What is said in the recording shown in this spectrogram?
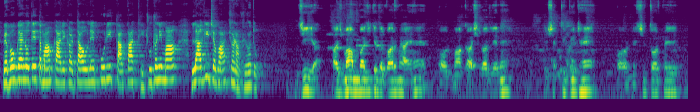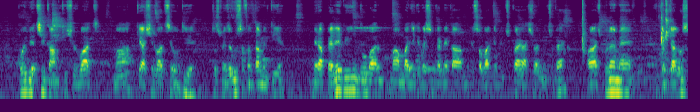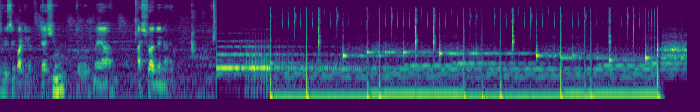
વૈભવ ગેહલોતે તમામ કાર્યકર્તાઓને પૂરી તાકાતથી ચૂંટણીમાં લાગી જવા જણાવ્યું હતું जी आज माँ अम्बाजी के दरबार में आए हैं और माँ का आशीर्वाद लेने ये शक्तिपीठ हैं और निश्चित तौर पे कोई भी अच्छे काम की शुरुआत माँ के आशीर्वाद से होती है तो उसमें ज़रूर सफलता मिलती है। मेरा पहले भी दो बार माँ अम्बा जी के दर्शन करने का मुझे सौभाग्य मिल चुका है, आशीर्वाद मिल चुका है और आज पुनः मैं जब जालोर सर्विस से पार्टी का प्रत्याशी हूँ तो मैं यहाँ आशीर्वाद लेने आया हूँ।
